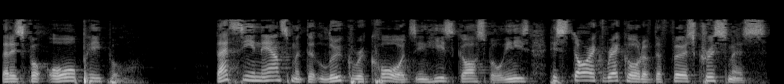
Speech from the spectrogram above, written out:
that is for all people. That's the announcement that Luke records in his gospel, in his historic record of the first Christmas.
